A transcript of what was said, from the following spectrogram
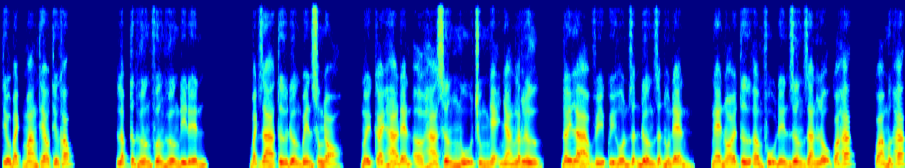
Tiểu Bạch mang theo tiếng khóc, lập tức hướng phương hướng đi đến. Bạch ra từ đường bên sông nhỏ, mấy cái hà đèn ở hà sương mù chung nhẹ nhàng lắc lư, đây là vì quỷ hồn dẫn đường dẫn hồn đèn, nghe nói từ âm phủ đến dương gian lộ quá hắc, quá mức hắc.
